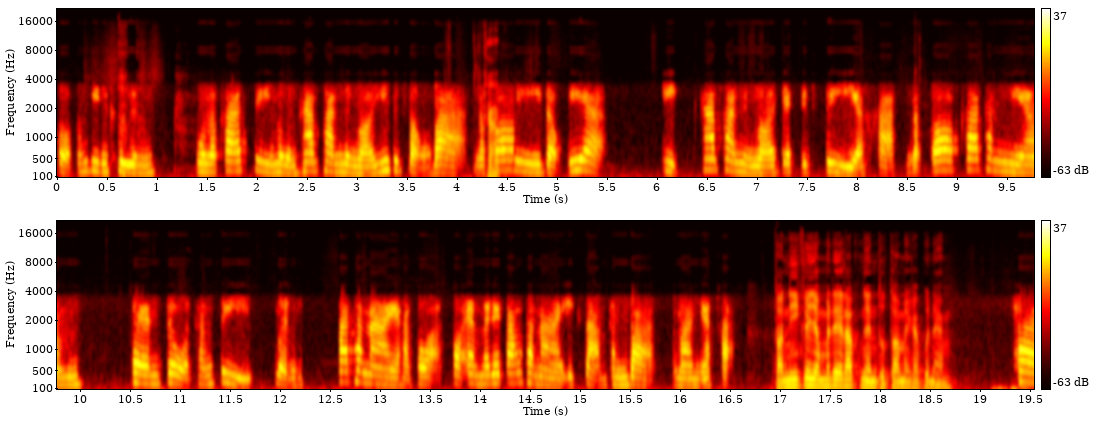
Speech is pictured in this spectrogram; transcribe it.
ตั๋วเครื่องบินคืน มูลค่า 45,122 บาท แล้วก็มีดอกเบี้ยอีกห้าพันหนึ่งร้อยเจ็ดสิบสี่อะค่ะ แล้วก็ค่าธรรมเนียมแทนโจทย์ทั้งสี่เหมือนค่าทนายอะค่ะ เพราะว่าเพราะแอมไม่ได้ตั้งทนายอีกสามพันบาทประมาณเนี้ยค่ะ ตอนนี้ก็ยังไม่ได้รับเงินถูกต้องไหมครับคุณแอมใช่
